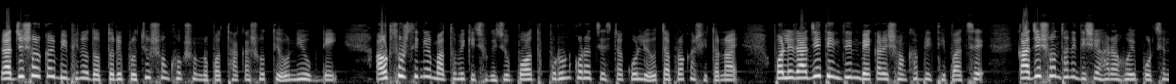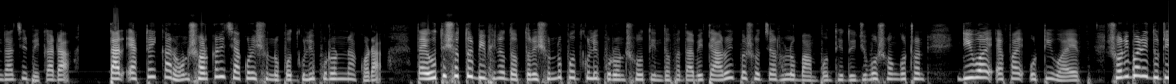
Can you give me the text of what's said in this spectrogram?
রাজ্য সরকার বিভিন্ন দপ্তরে প্রচুর সংখ্যক শূন্যপদ থাকা সত্ত্বেও নিয়োগ নেই। আউটসোর্সিং এর মাধ্যমে কিছু কিছু পদ পূরণ করার চেষ্টা করলেও তা প্রকাশিত নয়। ফলে রাজ্যে তিন দিন বেকারের সংখ্যা বৃদ্ধি পাচ্ছে। কাজের সন্ধানে দিশেহারা হয়ে পড়ছেন রাজ্যের বেকাররা। তার একটাই কারণ, সরকারি চাকরি শূন্যপদগুলি পূরণ না করা। তাই অতি সত্বর বিভিন্ন দপ্তরে শূন্যপদগুলি পূরণ সহ তিন দফা দাবিতে আরও একবার সোচ্চার হল বামপন্থী দুই যুব সংগঠন ডিওয়াইএফআই ও টিওয়াইএফ। শনিবারই দুটি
